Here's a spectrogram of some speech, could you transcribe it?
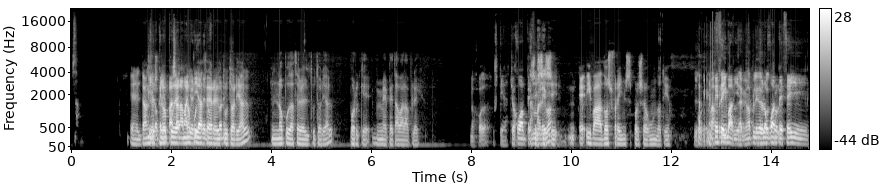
Está. En el Downless que no pasa pude, a la no mayoría pude de los hacer el tutorial. No pude hacer el tutorial porque me petaba la play. No jodas. Hostia, yo jugaba en PC. Sí, sí, iba? sí. Eh, Iba a dos frames por segundo, tío. La En PC frame- iba bien. La misma play yo lo jugaba en. PC y,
